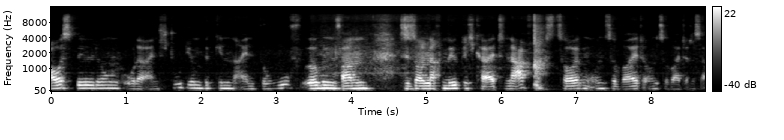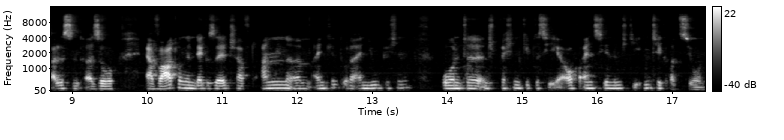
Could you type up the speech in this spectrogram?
Ausbildung oder ein Studium beginnen, einen Beruf irgendwann. Sie sollen nach Möglichkeit Nachwuchs zeugen und so weiter und so weiter. Das alles sind also Erwartungen der Gesellschaft an ähm, ein Kind oder einen Jugendlichen und äh, entsprechend gibt es hier auch ein Ziel, nämlich die Integration.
